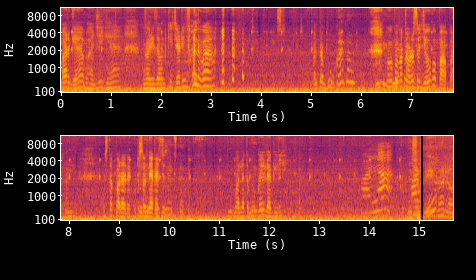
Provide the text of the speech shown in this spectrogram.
सांबार घ्या भाजी घ्या घरी जाऊन खिचडी बनवा. आता भूक आहे का? हो बाबा थोडस जेऊ बाबा आपण. नुसता पराठा कुठे संध्याकाळची मला तर भूकही लागली. हे बरं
